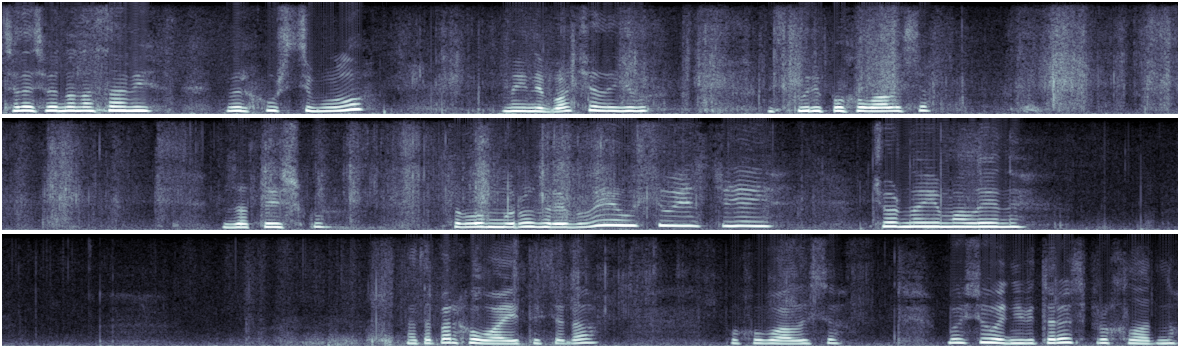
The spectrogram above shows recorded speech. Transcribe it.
Це десь видно на самій верхушці було. Ми й не бачили його. Ось курі поховалися. Затишку. Солому розгребли усю із цієї чорної малини. А тепер ховаєтеся, да? Поховалися. Бо сьогодні вітерець прохладно.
